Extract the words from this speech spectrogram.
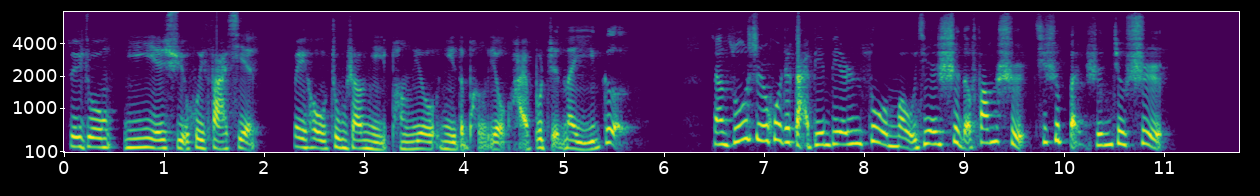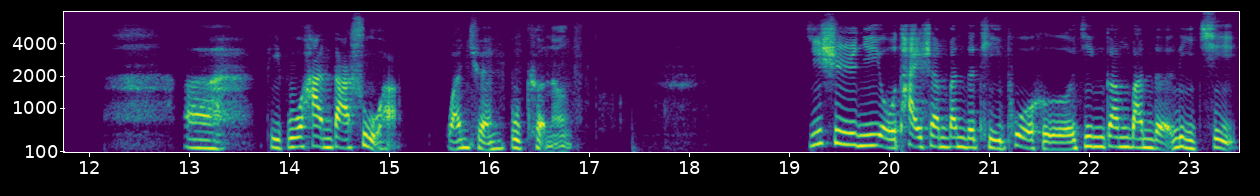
最终，你也许会发现，背后重伤你朋友、你的朋友还不止那一个。想阻止或者改变别人做某件事的方式，其实本身就是，啊，匹夫撼大树哈，完全不可能。即使你有泰山般的体魄和金刚般的力气，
